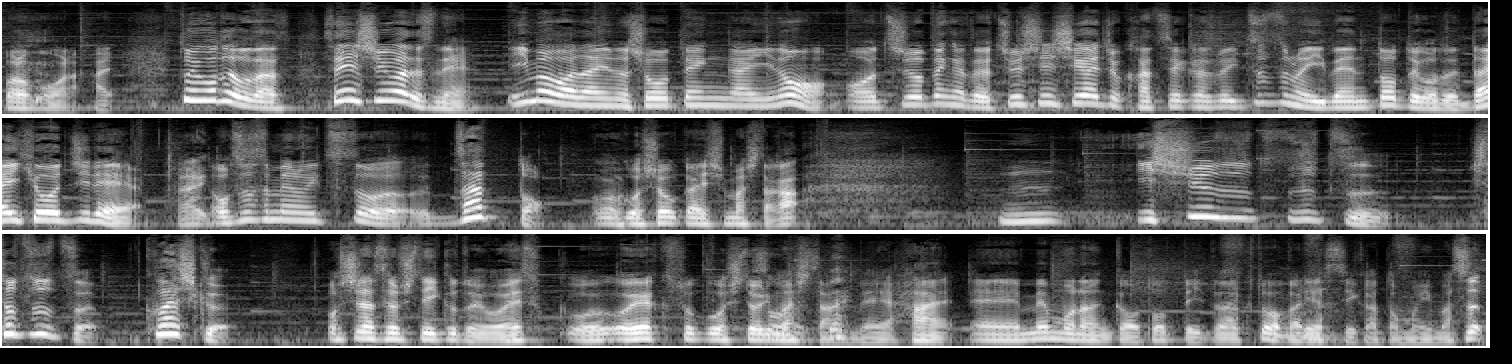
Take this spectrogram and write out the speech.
このコーナー。はい。ということでございます。先週はですね、今話題の商店街の、お商店街とか中心市街地を活躍する5つのイベントということで、代表事例、はいおすすめの5つをざっとうんご紹介しましたが、ん1週ずつずつ、1つずつ、詳しく、お知らせをしていくというお約束をしておりましたのではいえーメモなんかを取っていただくと分かりやすいかと思います。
